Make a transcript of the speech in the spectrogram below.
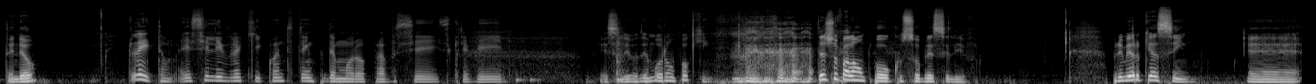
Entendeu? Cleiton, esse livro aqui, quanto tempo demorou pra você escrever ele? Esse livro demorou um pouquinho. Deixa eu falar um pouco sobre esse livro. Primeiro que assim, é,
